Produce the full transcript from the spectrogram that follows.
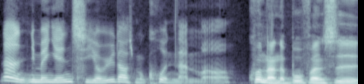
那你们延期有遇到什么困难吗？困难的部分是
